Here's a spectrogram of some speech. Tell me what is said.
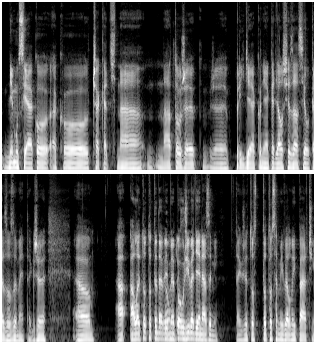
nemusia ako, ako čakať na, na to, že, že príde ako nejaká ďalšia zásielka zo zeme, takže a, ale toto teda vieme no, používať aj na Zemi. Takže to, toto sa mi veľmi páči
